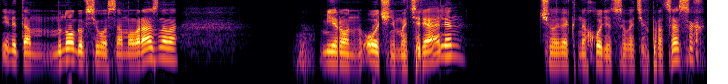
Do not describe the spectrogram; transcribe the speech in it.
или там много всего самого разного. Мир он очень материален, человек находится в этих процессах,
